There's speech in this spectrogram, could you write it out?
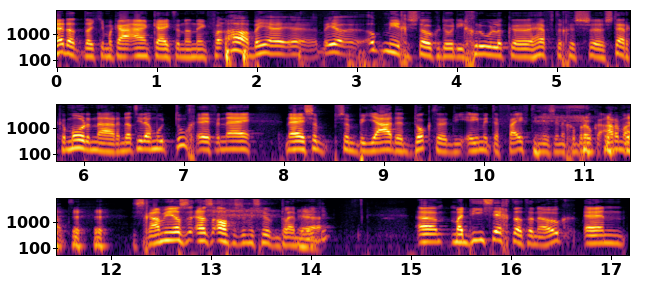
hè, dat, dat je elkaar aankijkt en dan denkt van... Ah, ben je, eh, ben je ook neergestoken door die gruwelijke, heftige, eh, sterke moordenaar? En dat hij dan moet toegeven... Nee, nee zijn, bejaarde dokter die 1,15 meter is en een gebroken arm had. Dus schaam je als, als officer misschien ook een klein Ja. beetje. Ehm, maar die zegt dat dan ook. En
